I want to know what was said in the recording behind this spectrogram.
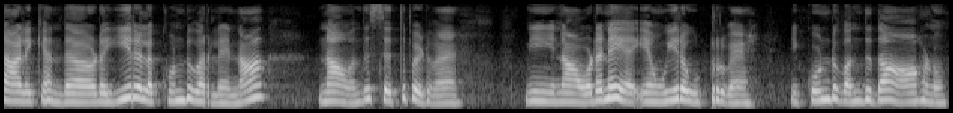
நாளைக்கு அந்தோட ஈரலை கொண்டு வரலன்னா நான் வந்து செத்து போயிடுவேன். நீ நான் உடனே என் உயிரை விட்டுருவேன் நீ கொண்டு வந்து தான் ஆகணும்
